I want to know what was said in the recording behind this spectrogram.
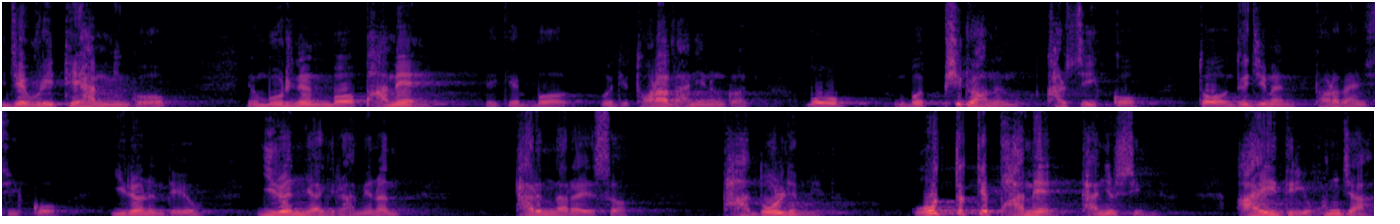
이제 우리 대한민국 우리는 뭐 밤에 이렇게 뭐 어디 돌아다니는 것, 뭐, 뭐 필요하면 갈 수 있고 또 늦으면 돌아다닐 수 있고 이러는데요. 이런 이야기를 하면은 다른 나라에서 다 놀랍니다. 어떻게 밤에 다닐 수 있냐? 아이들이 혼자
